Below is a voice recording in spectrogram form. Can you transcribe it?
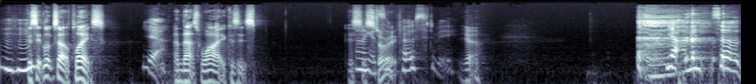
Mm-hmm. because it looks out of place, yeah, and that's why because it's it's historic. it's supposed to be. yeah. yeah, I mean, so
